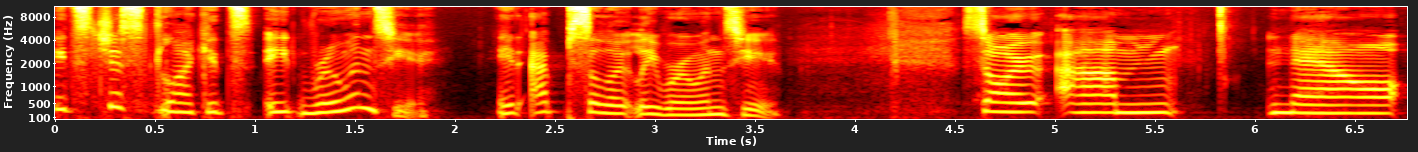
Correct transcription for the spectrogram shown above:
it's just like it's it ruins you. It absolutely ruins you. So um, now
